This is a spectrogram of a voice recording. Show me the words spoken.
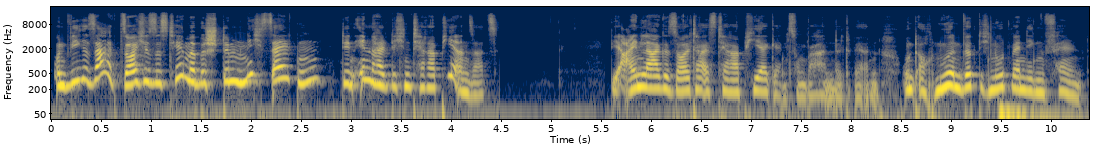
Und wie gesagt, solche Systeme bestimmen nicht selten den inhaltlichen Therapieansatz. Die Einlage sollte als Therapieergänzung behandelt werden und auch nur in wirklich notwendigen Fällen.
